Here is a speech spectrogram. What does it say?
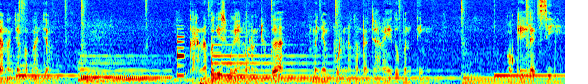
rencana jangka panjang. Karena bagi sebagian orang juga menyempurnakan rencana itu penting. Oke, let's see.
